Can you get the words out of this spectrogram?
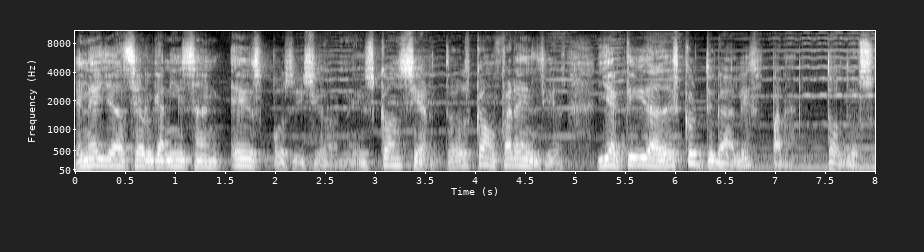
en ella se organizan exposiciones, conciertos, conferencias y actividades culturales para todos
